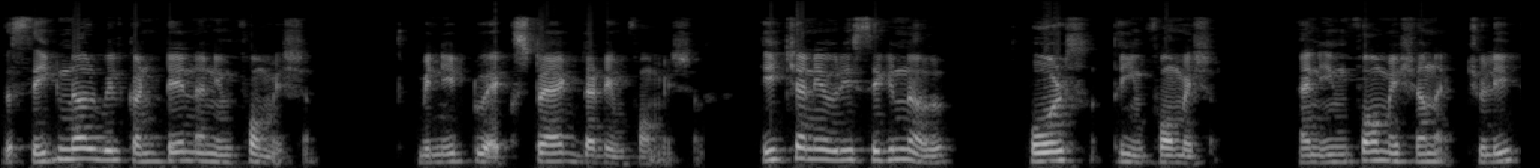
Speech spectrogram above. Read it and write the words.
The signal will contain an information. We need to extract that information each and every signal holds the information. And information actually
